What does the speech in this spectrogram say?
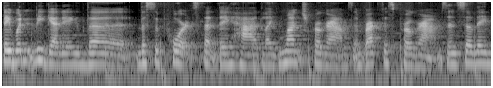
they wouldn't be getting the, the supports that they had, like lunch programs and breakfast programs. And so they,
